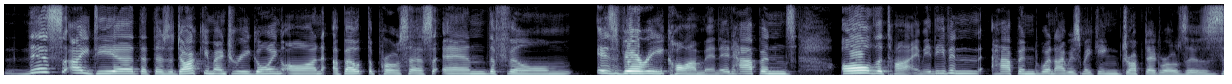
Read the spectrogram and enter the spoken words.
this idea that there's a documentary going on about the process and the film is very common. It happens all the time. It even happened when I was making Drop Dead Roses.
